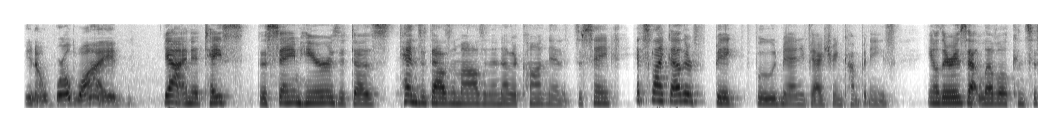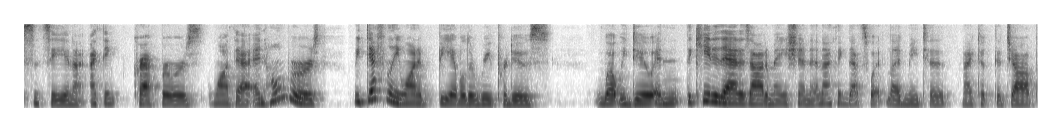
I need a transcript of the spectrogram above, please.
you know, worldwide. Yeah, and it tastes the same here as it does tens of thousands of miles in another continent. It's the same. It's like other big food manufacturing companies. You know, there is that level of consistency, and I, I think craft brewers want that. And home brewers, we definitely want to be able to reproduce what we do. And the key to that is automation. And I think that's what led me to when I took the job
